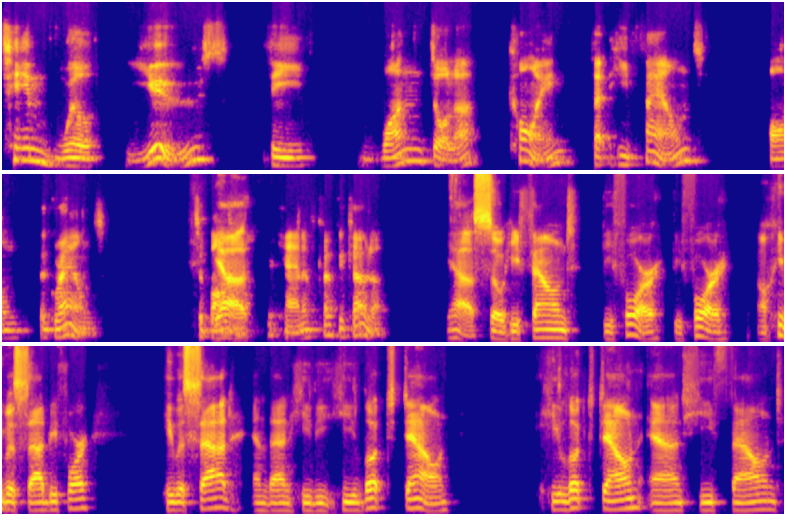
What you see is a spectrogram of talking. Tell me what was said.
Tim will use the $1 coin that he found on the ground to buy Yeah. a can of Coca-Cola. Yeah, so he found before, before, oh, he was sad before. He was sad, and then he he looked down. He looked down and he found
